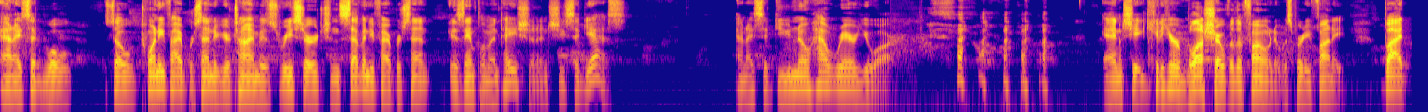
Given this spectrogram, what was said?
And I said, Well, so 25% of your time is research and 75% is implementation. And she said, Yes. And I said, Do you know how rare you are? and she could hear her blush over the phone. It was pretty funny. But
